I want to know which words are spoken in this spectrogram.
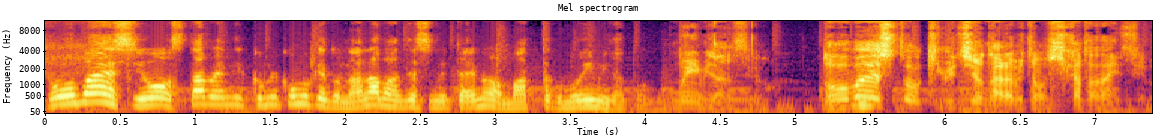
堂林をスタメンに組み込むけど7番ですみたいのは全く無意味だと思う。無意味なんですよ。堂林と菊池を並べても仕方ないんですよ。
